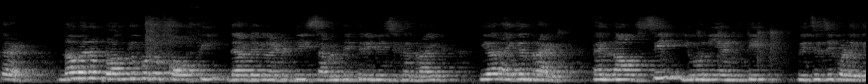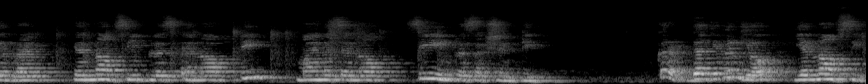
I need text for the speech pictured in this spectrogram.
Correct. Now when I'm talking about the coffee, they are taking let it be 73 means you can write here I can write n of C union T which is equal to can write n of C plus n of T minus n of C intersection T. Correct. They are given here n of C.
